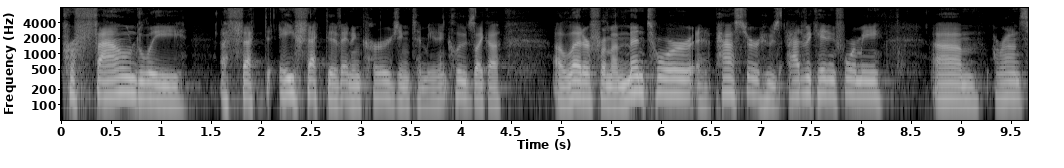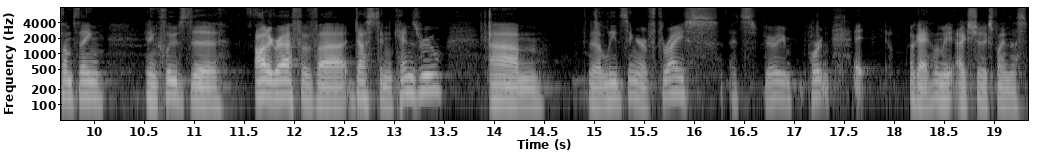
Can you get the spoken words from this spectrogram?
profoundly effect, effective and encouraging to me. It includes like a, a letter from a mentor and a pastor who's advocating for me um, around something. It includes the autograph of uh, Dustin Kensrue, um, the lead singer of Thrice. It's very important. It, okay, let me, I should explain this.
